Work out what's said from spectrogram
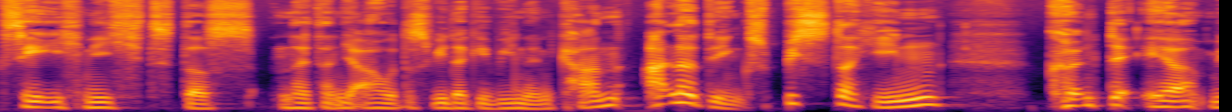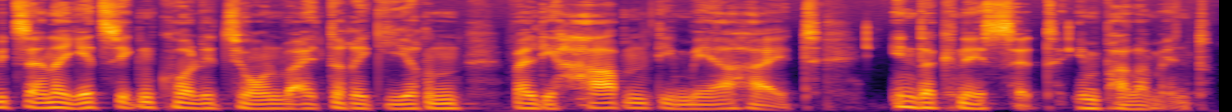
sehe ich nicht, dass Netanyahu das wieder gewinnen kann. Allerdings, bis dahin könnte er mit seiner jetzigen Koalition weiter regieren, weil die haben die Mehrheit in der Knesset, im Parlament.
